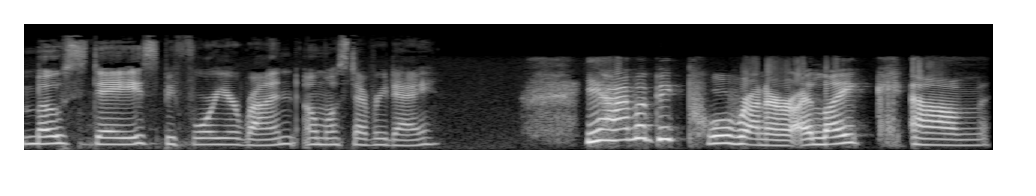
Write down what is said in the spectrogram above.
most days before your run, almost every day. Yeah, I'm a big pool runner. I like um,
